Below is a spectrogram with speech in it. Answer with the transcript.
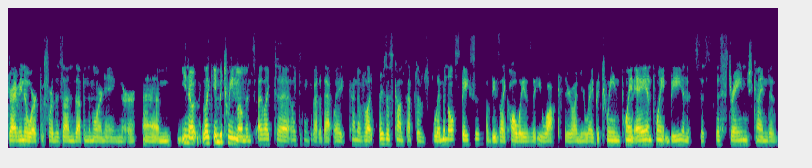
driving to work before the sun's up in the morning, or um, you know, like in between moments. I like to I like to think about it that way. Kind of like there's this concept of liminal spaces of these like hallways that you walk through on your way between point A and point B, and it's this this strange kind of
